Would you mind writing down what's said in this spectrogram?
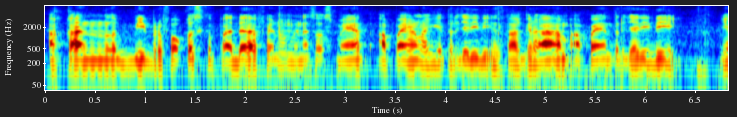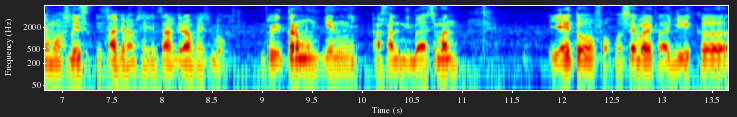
akan lebih berfokus kepada fenomena sosmed apa yang lagi terjadi di Instagram apa yang terjadi di ya mostly Instagram sih Instagram Facebook Twitter mungkin akan dibahas cuman ya itu fokusnya balik lagi ke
